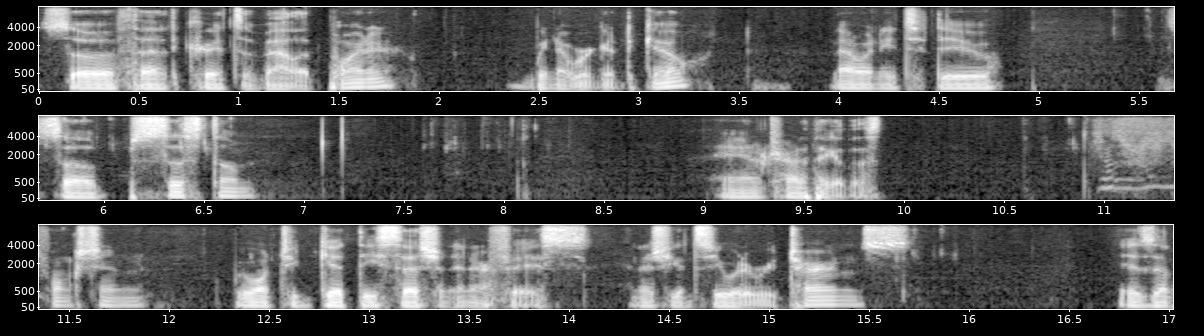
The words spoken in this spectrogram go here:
So if that creates a valid pointer, we know we're good to go. Now we need to do subsystem, and I'm trying to think of this function. We want to get the session interface, and as you can see, what it returns is an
